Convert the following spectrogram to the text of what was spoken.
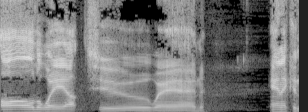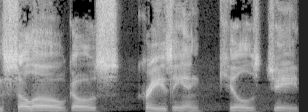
all the way up to when Anakin Solo goes crazy and kills Jade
